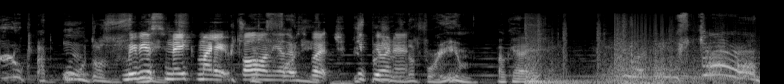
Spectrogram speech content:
Look at hmm. all those Maybe a snakes. snake might It's fall not on the other funny, switch. Keep doing especially it. not for him. Okay. Stop!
